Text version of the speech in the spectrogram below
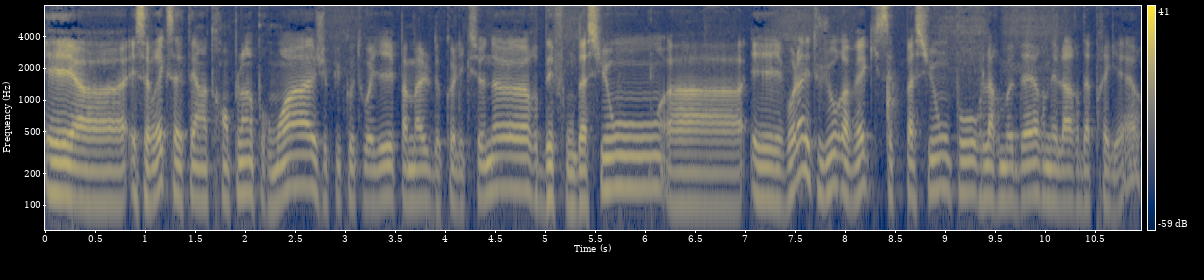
Et, euh, et c'est vrai que ça a été un tremplin pour moi. J'ai pu côtoyer pas mal de collectionneurs, des fondations, euh, et voilà, et toujours avec cette passion pour l'art moderne et l'art d'après-guerre.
